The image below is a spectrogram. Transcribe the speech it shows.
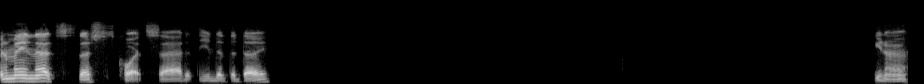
I mean, that's that's quite sad at the end of the day. You know,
